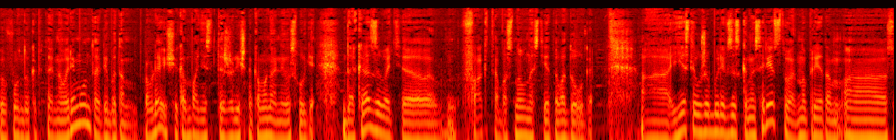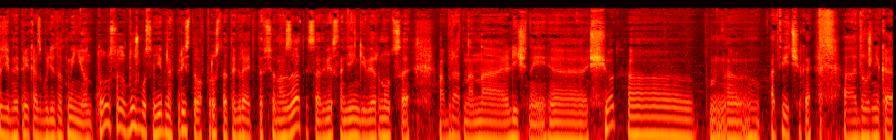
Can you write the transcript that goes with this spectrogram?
фонду капитального ремонта, либо там управляющей компании, если это жилищно-коммунальные услуги, доказывать э, факт обоснованности этого долга. А если уже были взысканы средства, но при этом э, судебный приказ будет отменен, то служба судебных приставов просто отыграет это все назад, и, соответственно, деньги вернутся обратно на личный э, счет э, э, ответчика, э, должника,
